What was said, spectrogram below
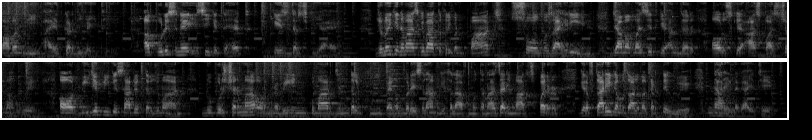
पाबंदी आयद कर दी गई थी। अब पुलिस ने इसी के तहत केस दर्ज किया है। जुमे की नमाज़ के बाद तकरीबन पाँच सौ मुजाहरीन जामा मस्जिद के अंदर और उसके आसपास जमा हुए और बीजेपी के सबक तर्जुमान नूपुर शर्मा और नवीन कुमार जिंदल की पैगंबर इस्लाम के ख़िलाफ़ मुतनाज़ा रिमार्च पर गिरफ्तारी का मुतालबा करते हुए नारे लगाए थे।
